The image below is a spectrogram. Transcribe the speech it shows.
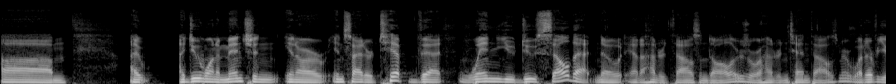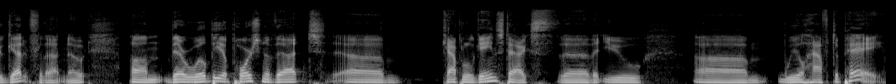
Um, I I do want to mention in our insider tip that when you do sell that note at $100,000 or 110,000 or whatever you get for that note, um, there will be a portion of that um, capital gains tax uh, that you um, will have to pay.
